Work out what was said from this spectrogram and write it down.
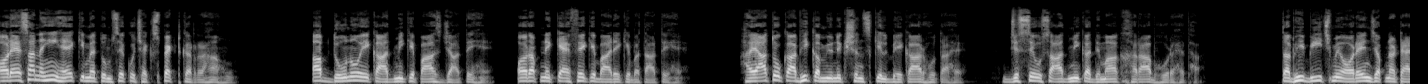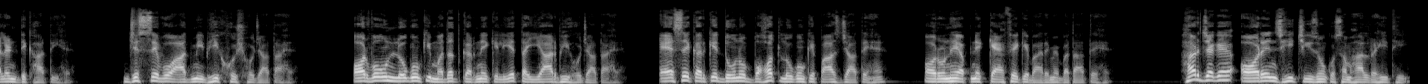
और ऐसा नहीं है कि मैं तुमसे कुछ एक्सपेक्ट कर रहा हूँ। अब दोनों एक आदमी के पास जाते हैं और अपने कैफ़े के बारे के बताते हैं। हयातों का भी कम्युनिकेशन स्किल बेकार होता है, जिससे उस आदमी का दिमाग खराब हो रहा था। तभी बीच में ऑरेंज अपना टैलेंट दिखाती है, जिससे वो आदमी भी खुश हो जाता है। और वो उन लोगों की मदद करने के लिए तैयार भी हो जाता है। ऐसे करके दोनों बहुत लोगों के पास जाते हैं और उन्हें अपने कैफ़े के बारे में बताते हैं। हर जगह ऑरेंज ही चीज़ों को संभाल रही थी,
